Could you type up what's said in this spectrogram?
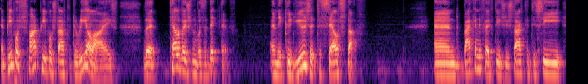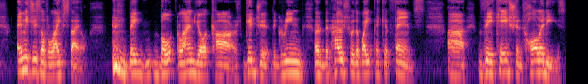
And people, smart people started to realize that television was addictive and they could use it to sell stuff. And back in the 50s, you started to see images of lifestyle. Big boat, land yacht cars, Gidget, the green, uh, the house with the white picket fence, uh, vacations, holidays.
